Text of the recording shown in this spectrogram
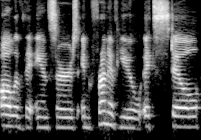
all of the answers in front of you it's still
